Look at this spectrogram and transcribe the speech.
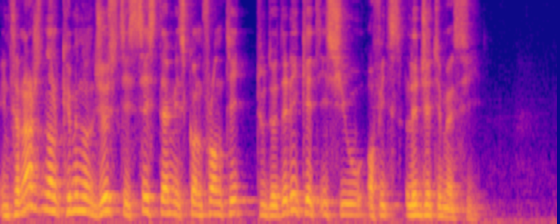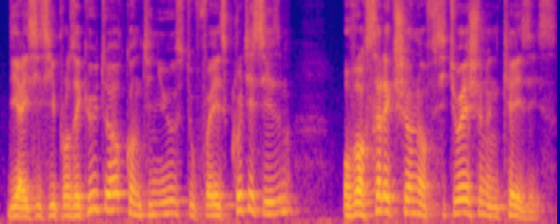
international criminal justice system is confronted to the delicate issue of its legitimacy. The ICC prosecutor continues to face criticism over selection of situation and cases.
